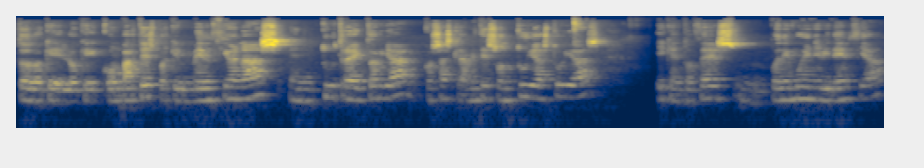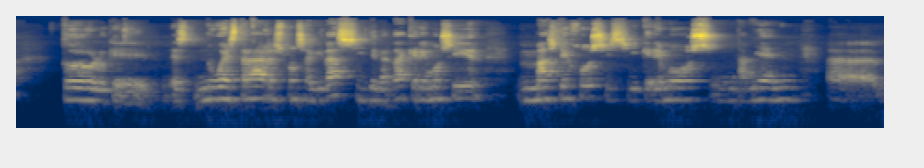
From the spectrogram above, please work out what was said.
todo lo que, lo que compartes porque mencionas en tu trayectoria cosas que realmente son tuyas, tuyas y que entonces pone muy en evidencia todo lo que es nuestra responsabilidad. Si de verdad queremos ir más lejos y si queremos también eh,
